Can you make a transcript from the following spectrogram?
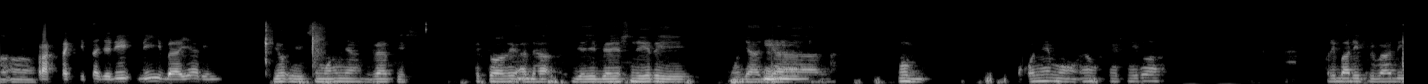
Heeh. Praktek kita jadi dibayarin. Yoi, semuanya gratis. Kecuali Hmm. ada biaya-biaya sendiri, mau jajan, mau pokoknya mau yang sendiri lah. Pribadi-pribadi.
